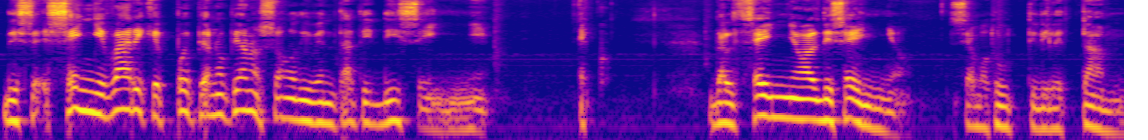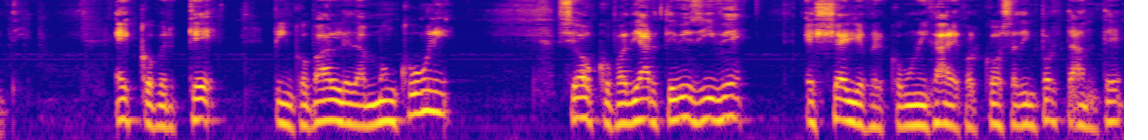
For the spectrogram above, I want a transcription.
di segni vari che poi piano piano sono diventati disegni. Ecco dal segno al disegno, siamo tutti dilettanti. Ecco perché Pinco Palle da Monculi si occupa di arti visive e sceglie per comunicare qualcosa di importante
